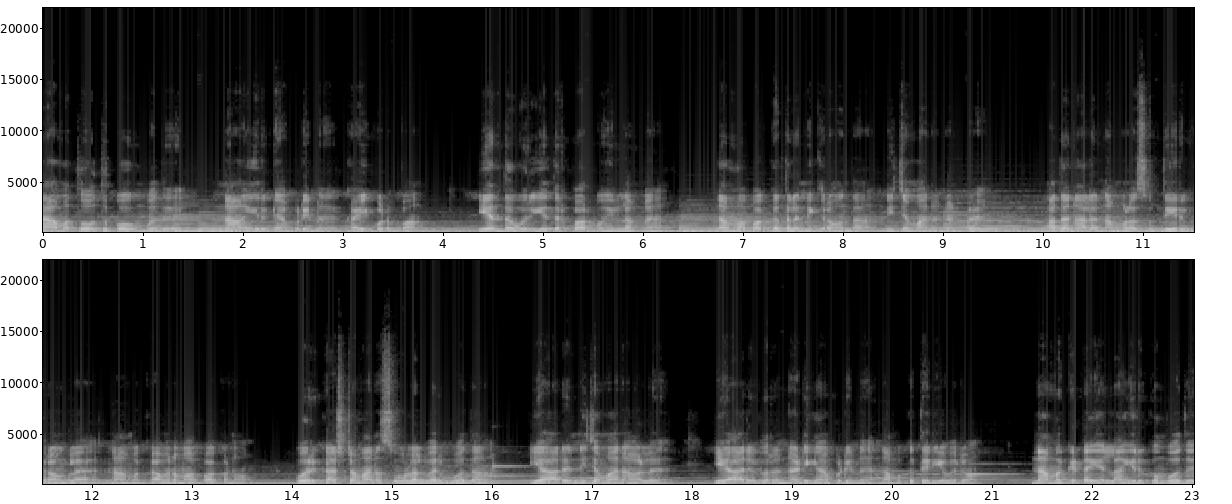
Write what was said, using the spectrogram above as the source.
நாம் தோற்று போகும்போது நான் இருக்கேன் அப்படின்னு கை கொடுப்பான். எந்த ஒரு எதிர்பார்ப்பும் இல்லாமல் நம்ம பக்கத்தில் நிற்கிறவன் தான் நிஜமான நண்பன். அதனால் நம்மளை சுற்றி இருக்கிறவங்கள நாம் கவனமாக பார்க்கணும். ஒரு கஷ்டமான சூழல் வரும்போது தான் யார் நிஜமான ஆள் யார் இவர் நடிகை அப்படின்னு நமக்கு தெரிய வரும். நம்மக்கிட்ட எல்லாம் இருக்கும்போது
